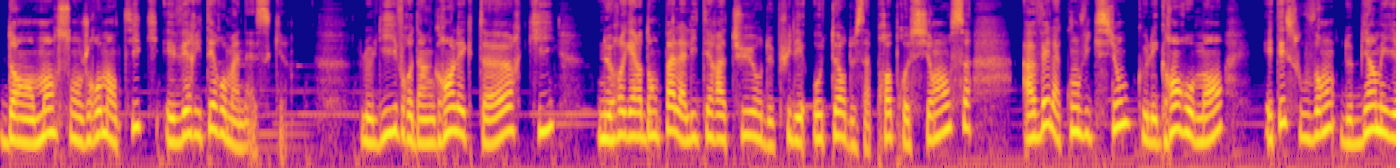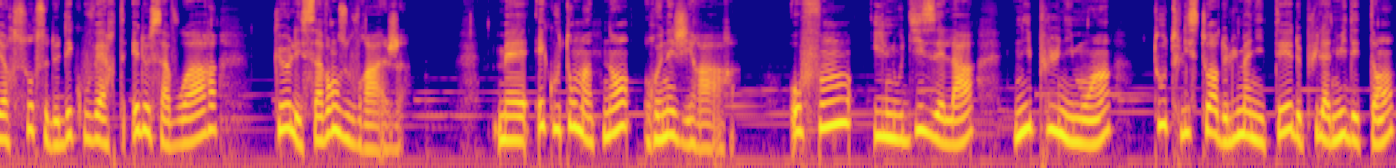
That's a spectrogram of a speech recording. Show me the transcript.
dans Mensonges romantiques et vérité romanesque. Le livre d'un grand lecteur qui, ne regardant pas la littérature depuis les hauteurs de sa propre science, avait la conviction que les grands romans étaient souvent de bien meilleures sources de découverte et de savoir que les savants ouvrages. Mais écoutons maintenant René Girard. Au fond, il nous disait là, ni plus ni moins, toute l'histoire de l'humanité depuis la nuit des temps,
